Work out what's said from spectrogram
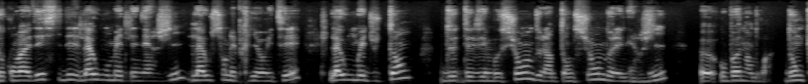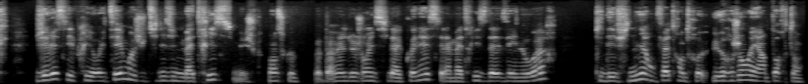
Donc, on va décider là où on met de l'énergie, là où sont les priorités, là où on met du temps, des émotions, de l'intention, de l'énergie euh, au bon endroit. Donc, gérer ses priorités, moi, j'utilise une matrice, mais je pense que pas mal de gens ici la connaissent, c'est la matrice d'Eisenhower qui définit en fait entre urgent et important.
